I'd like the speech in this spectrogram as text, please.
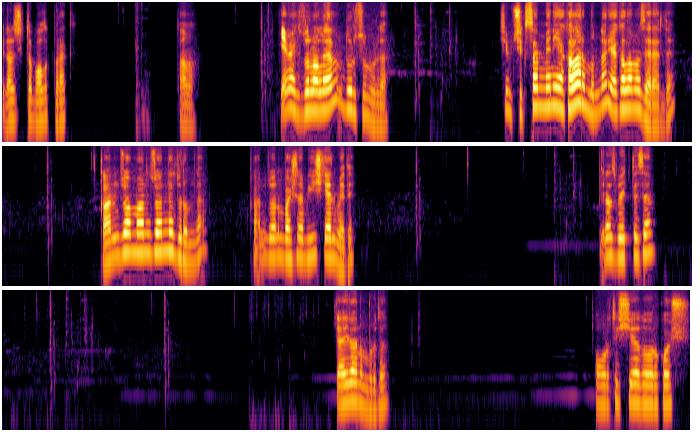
Birazcık da balık bırak. Tamam. Yemek zulalayalım dursun burada. Şimdi çıksam beni yakalar mı bunlar? Yakalamaz herhalde. Garnizon marnizon ne durumda? Garnizonun başına bir iş gelmedi. Biraz beklesem. Yaylanın burada. Orta şiye doğru koş.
